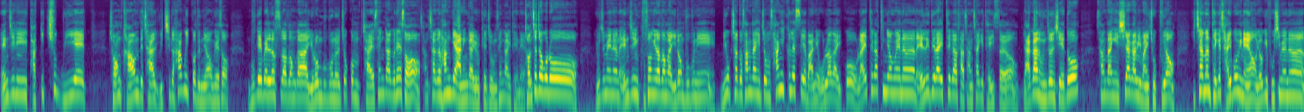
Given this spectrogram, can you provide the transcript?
엔진이 바퀴 축 위에 정 가운데 잘 위치를 하고 있거든요. 그래서 무게 밸런스라던가 이런 부분을 조금 잘 생각을 해서 장착을 한 게 아닌가 이렇게 좀 생각이 되네요. 전체적으로 요즘에는 엔진 구성이라던가 이런 부분이 미국 차도 상당히 좀 상위 클래스에 많이 올라가 있고 라이트 같은 경우에는 LED 라이트가 다 장착이 돼 있어요. 야간 운전 시에도 상당히 시야감이 많이 좋고요. 이 차는 되게 잘 보이네요. 여기 보시면은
